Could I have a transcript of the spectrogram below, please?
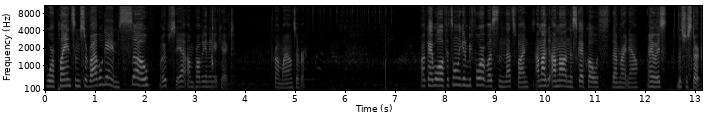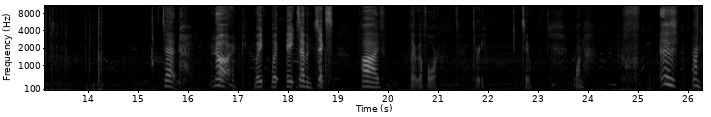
we're playing some survival games. So, oops, yeah, I'm probably gonna get kicked from my own server. Okay, well if it's only gonna be four of us, then that's fine. I'm not I'm not in a Skype call with them right now. Anyways, let's just start. Ten, nine, wait, wait, eight, seven, six, five. There we go, four three, two, one. Ugh, run.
